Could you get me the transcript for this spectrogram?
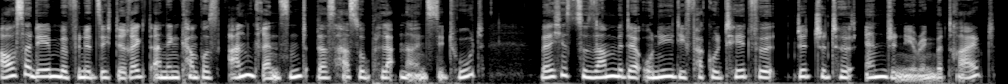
Außerdem befindet sich direkt an den Campus angrenzend das Hasso-Plattner-Institut, welches zusammen mit der Uni die Fakultät für Digital Engineering betreibt.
